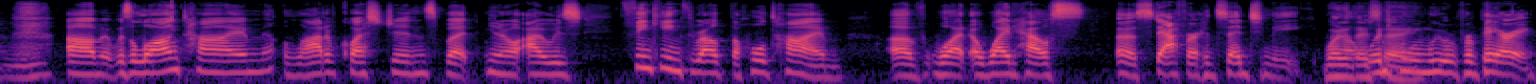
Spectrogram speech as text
um, it was a long time, a lot of questions, but you know, I was thinking throughout the whole time of what a White House uh, staffer had said to me. What did uh, they when, say? when we were preparing?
